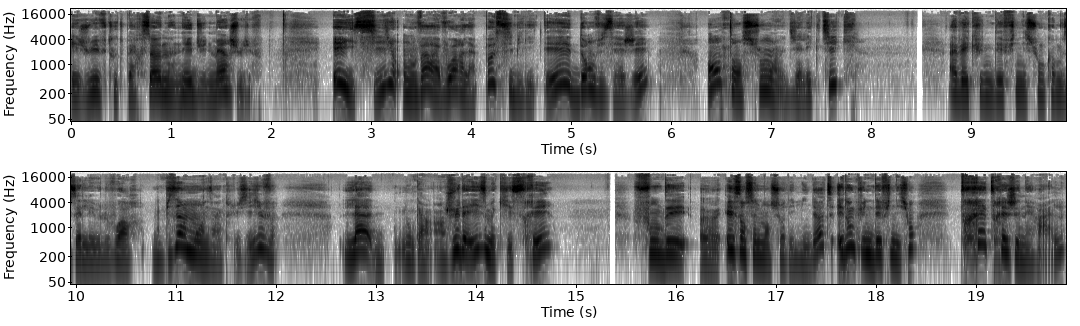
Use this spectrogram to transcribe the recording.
est juive toute personne née d'une mère juive. Et ici, on va avoir la possibilité d'envisager, en tension dialectique, avec une définition, comme vous allez le voir, bien moins inclusive, là, un, judaïsme qui serait fondé euh, essentiellement sur des midotes, et donc une définition très très générale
